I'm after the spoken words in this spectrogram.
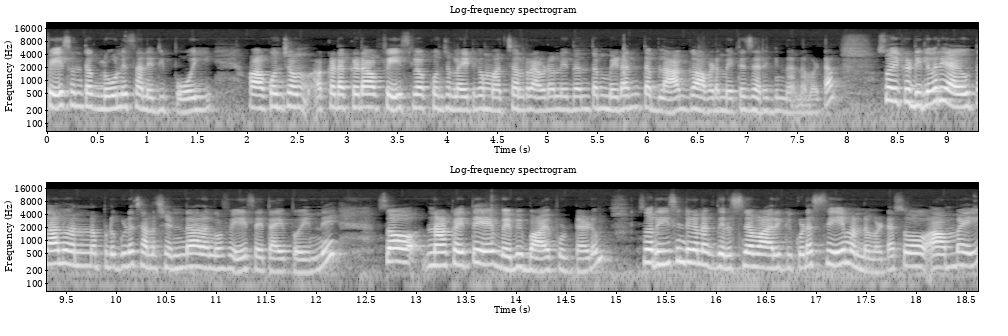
ఫేస్ అంతా గ్లోనెస్ అనేది పోయి కొంచెం అక్కడక్కడ ఫేస్లో కొంచెం లైట్గా మచ్చలు రావడం లేదంతా మెడంతా బ్లాక్ కావడం అయితే జరిగింది అన్నమాట సో ఇక డెలివరీ అవుతాను అన్నప్పుడు కూడా చాలా చండాలంగా ఫేస్ అయితే అయిపోయింది. సో నాకైతే బేబీ బాయ్ పుట్టాడు. సో రీసెంట్గా నాకు తెలిసిన వారికి కూడా సేమ్ అన్నమాట. సో ఆ అమ్మాయి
